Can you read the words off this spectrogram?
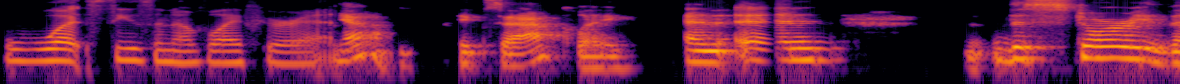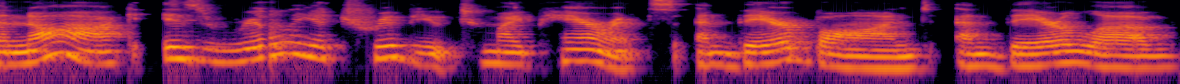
what season of life you're in. Yeah, exactly. And and the story, The Knock, is really a tribute to my parents and their bond and their love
